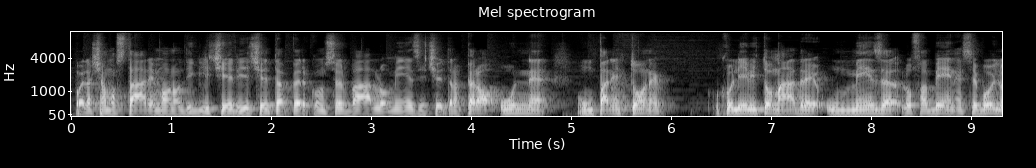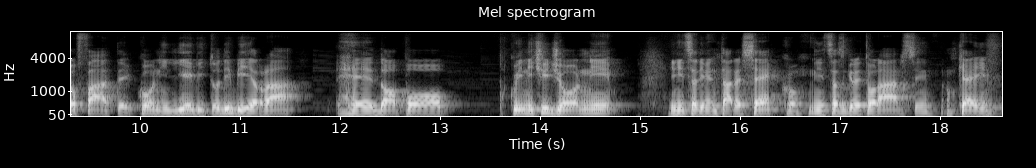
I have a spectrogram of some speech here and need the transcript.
Poi lasciamo stare monodigliceridi eccetera per conservarlo, mesi eccetera, però un, un panettone con lievito madre un mese lo fa bene, se voi lo fate con il lievito di birra eh, dopo 15 giorni inizia a diventare secco, inizia a sgretolarsi, ok?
